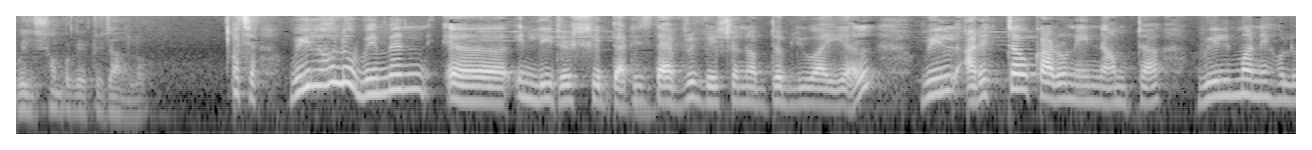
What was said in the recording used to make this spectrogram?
উইল সম্পর্কে একটু জানলো। আচ্ছা উইল হলো women in leadership that is the abbreviation of W I L will আরেকটাও কারণ এই নামটা উইল মানে হলো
